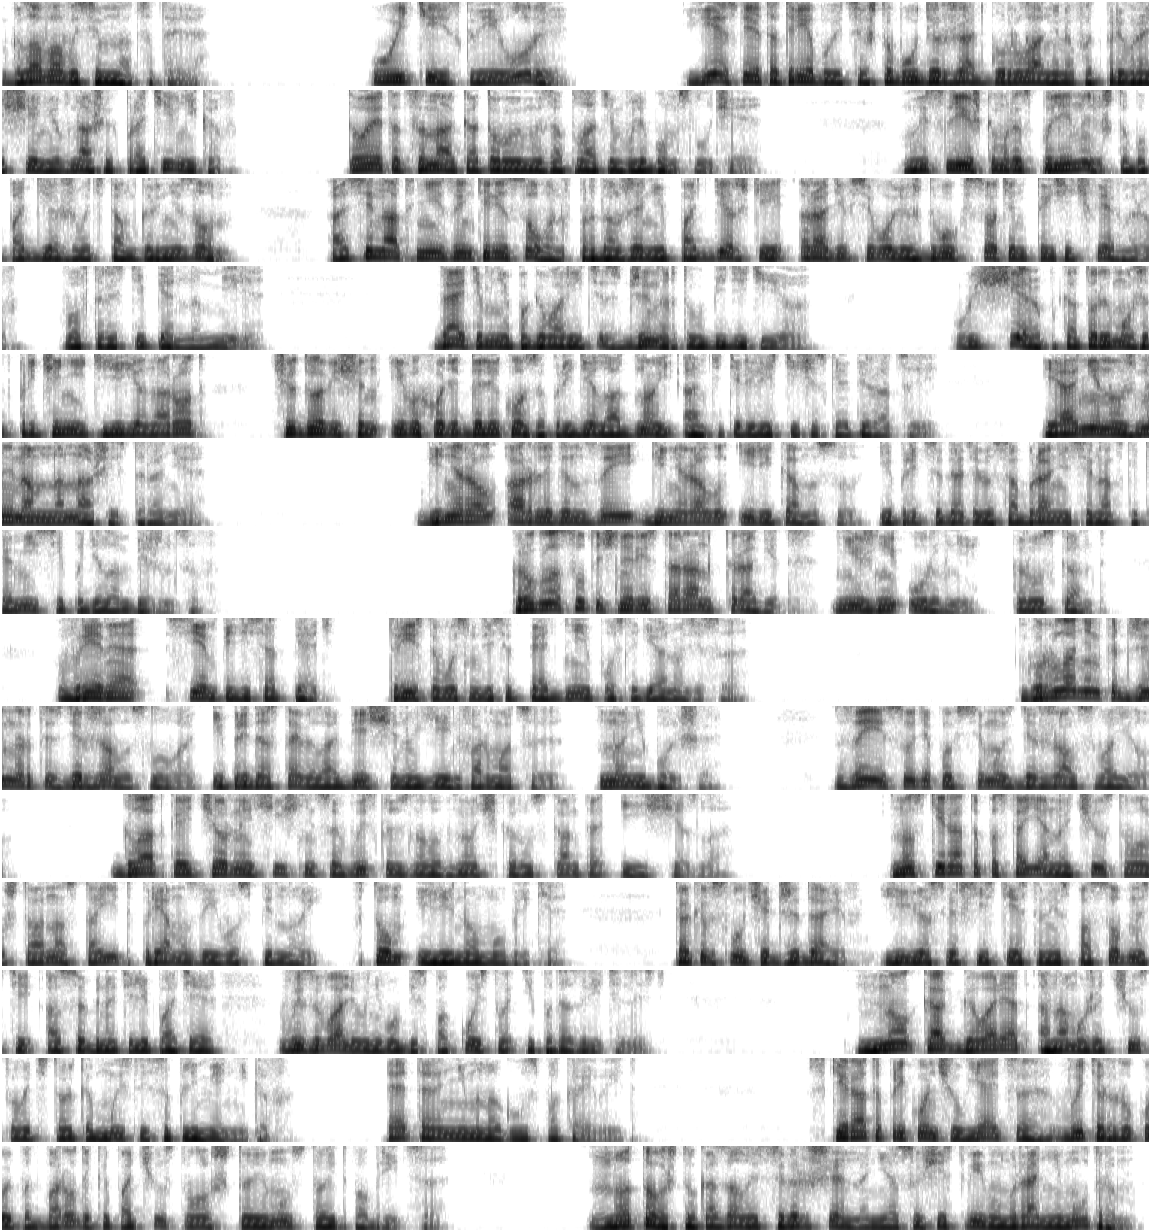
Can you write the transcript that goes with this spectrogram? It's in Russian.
Глава 18. Уйти из Квейлуры? Если это требуется, чтобы удержать гурланинов от превращения в наших противников, то это цена, которую мы заплатим в любом случае. Мы слишком распылены, чтобы поддерживать там гарнизон, а Сенат не заинтересован в продолжении поддержки ради всего лишь двух сотен тысяч фермеров во второстепенном мире. Дайте мне поговорить с Джиннерт и убедить ее – Ущерб, который может причинить ее народ, чудовищен и выходит далеко за пределы одной антитеррористической операции. И они нужны нам на нашей стороне. Генерал Арлиган Зей генералу Ири Камасу и председателю собрания Сенатской комиссии по делам беженцев. Круглосуточный ресторан «Крагет», нижние уровни, Карускант. Время 7.55, 385 дней после геонозиса. Гурланенко Джиннард сдержала слово и предоставила обещанную ей информацию, но не больше. Зей, судя по всему, сдержал свое. Гладкая черная хищница выскользнула в ночь Карусканта и исчезла. Но Скирата постоянно чувствовал, что она стоит прямо за его спиной, в том или ином облике. Как и в случае джедаев, ее сверхъестественные способности, особенно телепатия, вызывали у него беспокойство и подозрительность. Но, как говорят, она может чувствовать только мысли соплеменников. Это немного успокаивает. Скирата прикончил яйца, вытер рукой подбородок и почувствовал, что ему стоит побриться. Но то, что казалось совершенно неосуществимым ранним утром,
